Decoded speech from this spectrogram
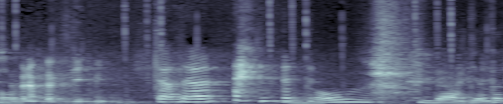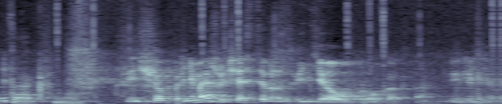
Все Вот. прям как с детьми. Да-да. Ну, да, где-то так. да. Ты еще принимаешь участие в развитии аукро как-то или нет?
